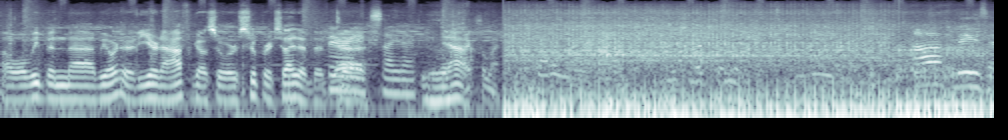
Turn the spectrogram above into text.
Oh well, we've been uh, we ordered it a year and a half ago, so we're super excited that. Very uh, excited. yeah. excellent. Amazing.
